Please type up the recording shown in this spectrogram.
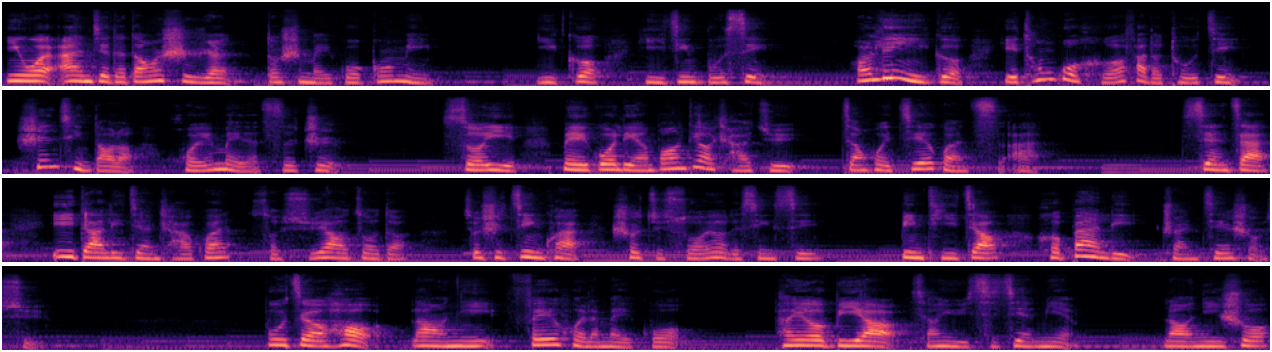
因为案件的当事人都是美国公民，一个已经不幸，而另一个也通过合法的途径申请到了回美的资质，所以美国联邦调查局将会接管此案。现在，意大利检察官所需要做的就是尽快收集所有的信息，并提交和办理转接手续。不久后，老尼飞回了美国，朋友比尔想与其见面。老尼说：“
